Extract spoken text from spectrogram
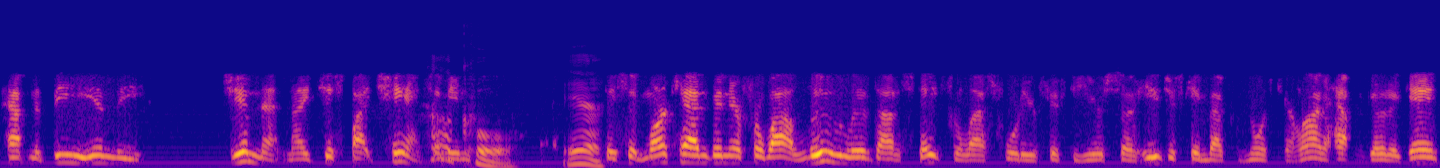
happened to be in the gym that night just by chance. How I mean, cool. Yeah. They said Mark hadn't been there for a while. Lou lived out of state for the last 40 or 50 years, so he just came back from North Carolina, happened to go to a game.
